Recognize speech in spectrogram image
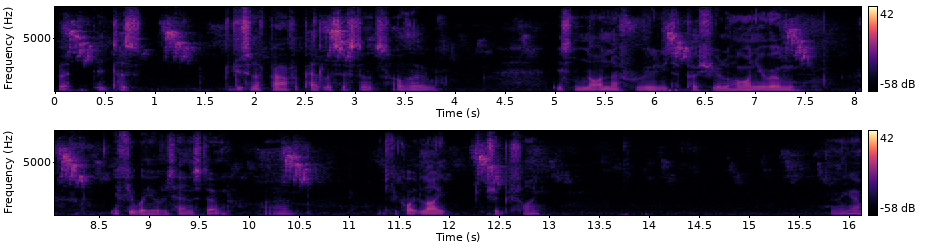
but it does produce enough power for pedal assistance, although it's not enough really to push you along on your own if you weigh over 10 stone. Um, if you're quite light, it should be fine. There we go.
